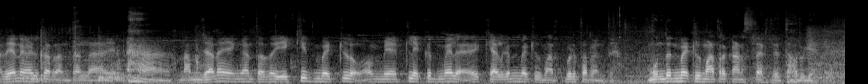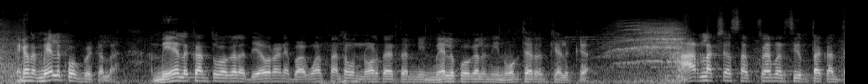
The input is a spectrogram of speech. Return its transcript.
ಅದೇನೋ ಹೇಳ್ತಾರಂತಲ್ಲ ನಮ್ಮ ಜನ ಹೆಂಗಂತಂದ್ರೆ ಎಕ್ಕಿದ ಮೆಟ್ಲು ಮೆಟ್ಲು ಎಕ್ಕಿದ ಮೇಲೆ ಕೆಳಗಿನ ಮೆಟ್ಲು ಮರ್ತು ಬಿಡ್ತಾರಂತೆ ಮುಂದಿನ ಮೆಟ್ಲು ಮಾತ್ರ ಕಾಣಿಸ್ತಾ ಇರ್ತೈತೆ ಅವ್ರಿಗೆ. ಯಾಕಂದ್ರೆ ಮೇಲಕ್ಕೆ ಹೋಗ್ಬೇಕಲ್ಲ. ಮೇಲಕ್ಕಂತೂ ಹೋಗಲ್ಲ, ದೇವರಾಣೆ ಭಗವಂತ ನಾನು ನೋಡ್ತಾ ಇರ್ತಾನೆ, ನೀನು ಮೇಲಕ್ಕೆ ಹೋಗಲ್ಲ, ನೀನು ಹೋಗ್ತಾ ಇರೋದು ಕೆಳಕ್ಕೆ. ಆರು ಲಕ್ಷ ಸಬ್ಸ್ಕ್ರೈಬರ್ಸ್ ಇರ್ತಕ್ಕಂಥ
